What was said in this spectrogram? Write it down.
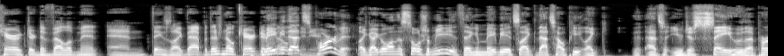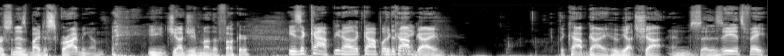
Character development and things like that. But there's no character. maybe that's part of it. Like I go on the social media thing, and maybe it's like that's how people like that's you just say who that person is by describing them. you judging motherfucker. He's a cop. You know, the cop with the, the, cop thing. guy, the cop guy who got shot and says, "See, it's fake."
